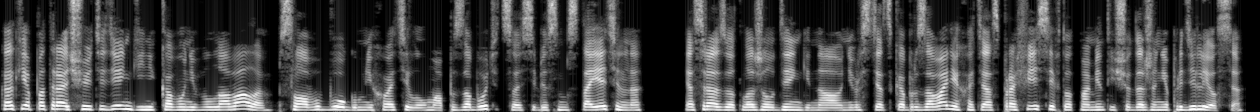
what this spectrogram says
Как я потрачу эти деньги, никого не волновало. Слава богу, мне хватило ума позаботиться о себе самостоятельно. Я сразу отложил деньги на университетское образование, хотя с профессией в тот момент еще даже не определился.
